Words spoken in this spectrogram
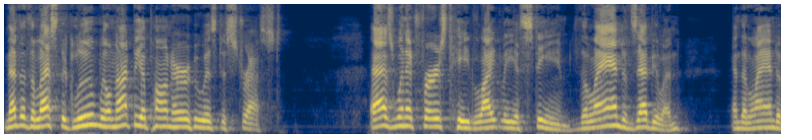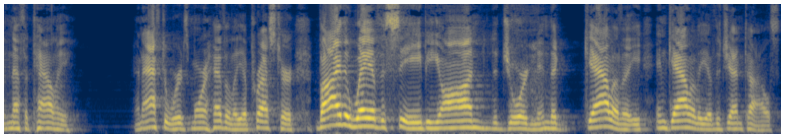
Nevertheless, the gloom will not be upon her who is distressed. As when at first he lightly esteemed the land of Zebulun and the land of Naphtali, and afterwards more heavily oppressed her by the way of the sea beyond the Jordan in the Galilee, in Galilee of the Gentiles.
